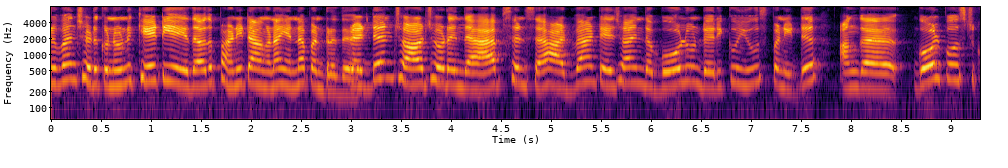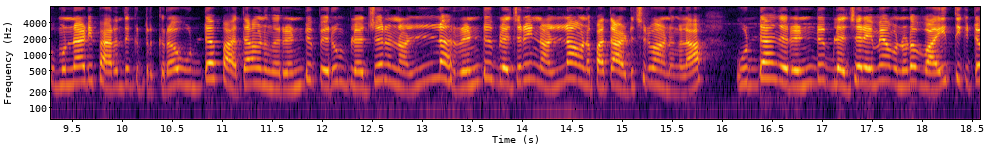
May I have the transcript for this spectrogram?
ரிவெஞ்ச் எடுக்கணும்னு கேட்டியை ஏதாவது பண்ணிட்டாங்கன்னா என்ன என்ன பண்ணுறது ரெட் அண்ட் ஜார்ஜோட இந்த ஆப்சன்ஸை அட்வான்டேஜாக இந்த போலும் டெரிக்கும் யூஸ் பண்ணிட்டு அங்கே கோல் போஸ்ட்டுக்கு முன்னாடி பறந்துக்கிட்டு இருக்கிற உட்டை பார்த்து அவனுங்க ரெண்டு பேரும் பிளஜரை நல்லா ரெண்டு பிளஜரையும் நல்லா அவனை பார்த்து அடிச்சிருவானுங்களா? உட்டை அந்த ரெண்டு பிளஜரையுமே அவனோட வயிற்றுக்கிட்ட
